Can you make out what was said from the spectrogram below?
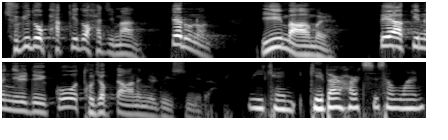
주기도 받기도 하지만 때로는 이 마음을 빼앗기는 일도 있고 도적당하는 일도 있습니다. We can give our hearts to someone,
